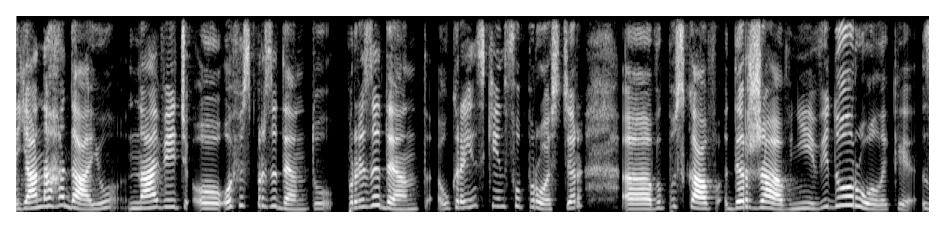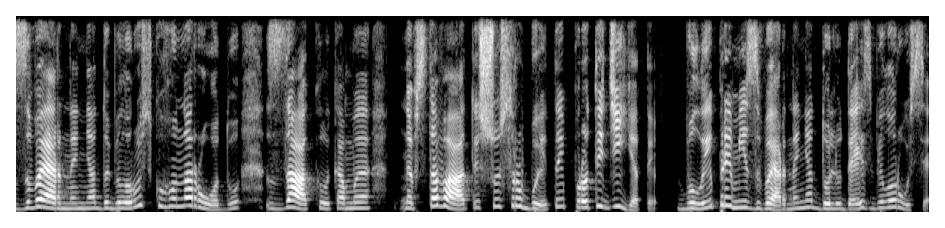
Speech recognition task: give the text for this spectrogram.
Я нагадаю, навіть офіс президенту, президент, український інфопростір е, випускав державні відеоролики, звернення до білоруського народу з закликами вставати, щось робити, протидіяти. Були прямі звернення до людей з Білорусі.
